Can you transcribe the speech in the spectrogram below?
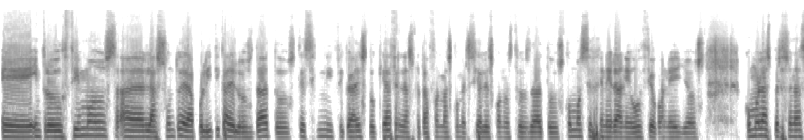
Eh, introducimos el asunto de la política de los datos, qué significa esto, qué hacen las plataformas comerciales con nuestros datos, cómo se genera negocio con ellos, cómo las personas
